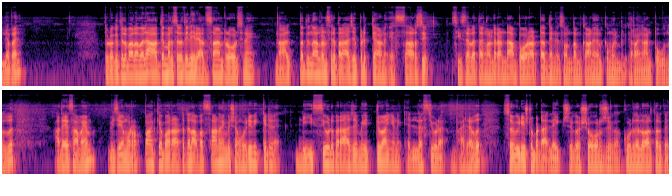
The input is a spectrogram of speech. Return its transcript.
ഇലവൻ തുടക്കത്തിൽ പറഞ്ഞ പോലെ ആദ്യ മത്സരത്തിൽ രാജസ്ഥാൻ റോയൽസിനെ നാൽപ്പത്തിനാല് റൺസിൽ പരാജയപ്പെടുത്തിയാണ് എസ് ആർ ജി സീസണിലെ തങ്ങളുടെ രണ്ടാം പോരാട്ടത്തിന് സ്വന്തം കാണികൾക്ക് മുൻപിൽ ഇറങ്ങാൻ പോകുന്നത്. അതേസമയം വിജയം ഉറപ്പാക്കിയ പോരാട്ടത്തിൽ അവസാന നിമിഷം ഒരു വിക്കറ്റിന് ഡി സിയോട് പരാജയം ഏറ്റുവാങ്ങിയാണ് എൽ എസ് സിയുടെ വരവ്. സോ വീഡിയോ ഇഷ്ടപ്പെട്ട ലൈക്ക് ചെയ്യുക ഷോർ ചെയ്യുക. കൂടുതൽ വാർത്തകൾക്ക്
